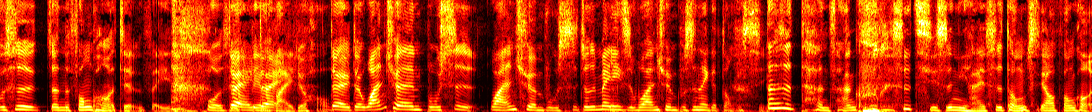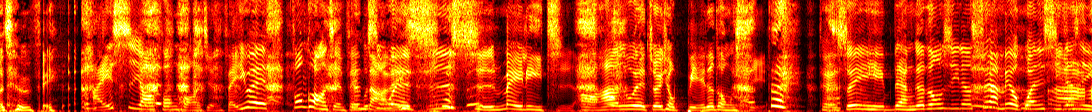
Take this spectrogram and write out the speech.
不是真的疯狂的减肥，或者是变白就好。对对，对，完全不是，完全不是，就是魅力值完全不是那个东西。但是很残酷的是，其实你还是同时要疯狂的减肥，还是要疯狂的减肥，因为疯狂的减肥不是为了支持魅力值啊，它是为了追求别的东西。对对，所以两个东西呢，虽然没有关系，但是你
